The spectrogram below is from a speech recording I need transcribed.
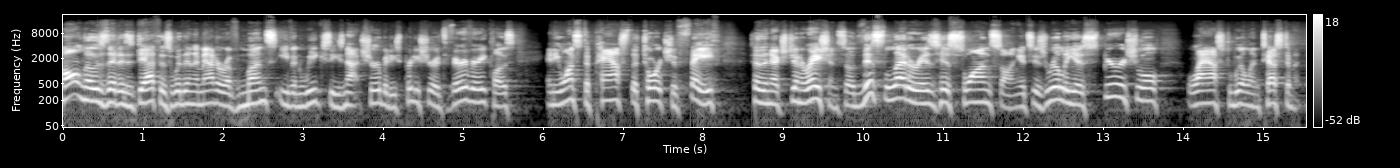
Paul knows that his death is within a matter of months, even weeks. He's not sure, but he's pretty sure it's very, very close. And he wants to pass the torch of faith to the next generation. So this letter is his swan song. It's his, really his spiritual last will and testament,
